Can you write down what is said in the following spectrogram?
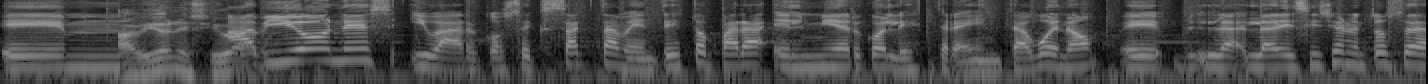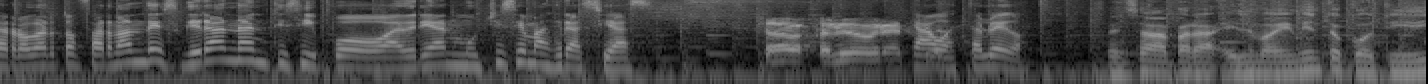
Em, aviones y barcos. Aviones y barcos, exactamente. Esto para el miércoles 30. Bueno, eh, la, la, decisión entonces de Roberto Fernández. Gran anticipo, Adrián. Muchísimas gracias. Chao, hasta luego, gracias. Chao, hasta luego. Pensaba para el movimiento cotidiano.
